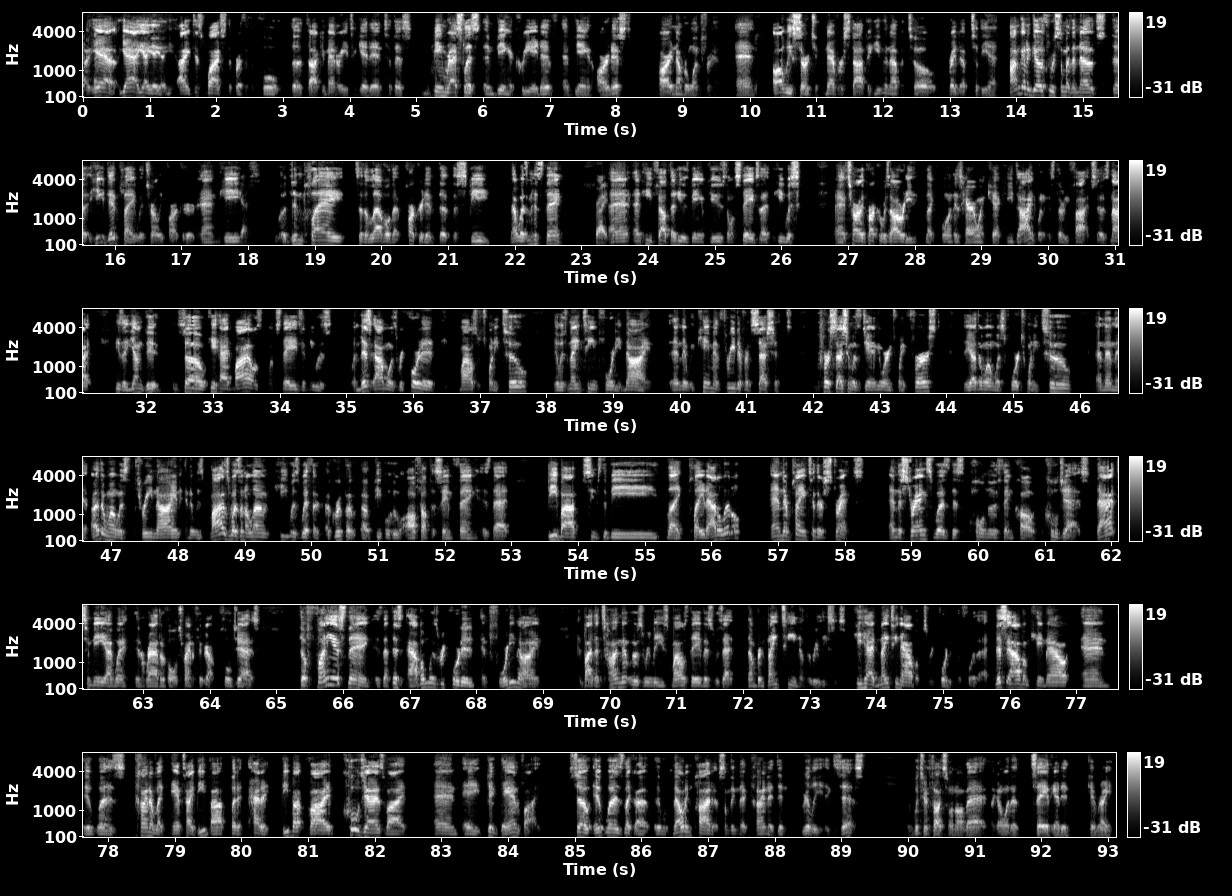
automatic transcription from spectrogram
uh, yeah, yeah, yeah, yeah, yeah. I just watched the Birth of the Cool, the documentary to get into this. Being restless and being a creative and being an artist are number one for him and always searching, never stopping, even up until right up to the end. I'm going to go through some of the notes that he did play with Charlie Parker, and he yes. didn't play to the level that Parker did. The the speed that wasn't his thing, right? And, and he felt that he was being abused on stage. That he was. And Charlie Parker was already like on his heroin kick. He died when he was 35. So it's not, he's a young dude. so he had Miles on stage and he was, when this album was recorded, Miles was 22. It was 1949 and it came in three different sessions. The first session was January 21st. The other one was 422. And then the other one was 3 9. And it was Miles wasn't alone. He was with a, a group of, of, people who all felt the same thing is that bebop seems to be like played out a little and they're playing to their strengths. And the strengths was this whole new thing called cool jazz. That to me, I went in a rabbit hole trying to figure out cool jazz. The funniest thing is that this album was recorded in 49 and by the time it was released, Miles Davis was at number 19 on the releases. He had 19 albums recorded before that. This album came out and it was kind of like anti bebop, but it had a bebop vibe, cool jazz vibe, and a big band vibe. So it was like a, a melting pot of something that kind of didn't really exist. What's your thoughts on all that? Like, I don't want to say anything I didn't get right.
